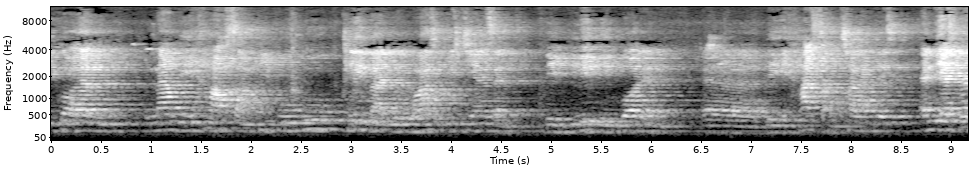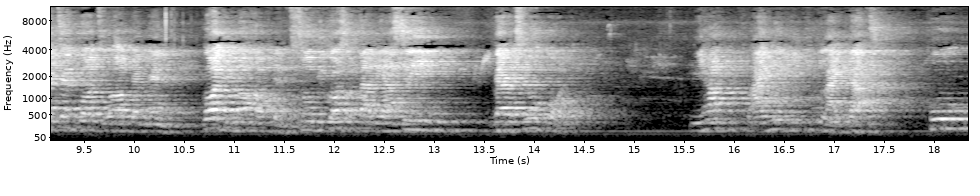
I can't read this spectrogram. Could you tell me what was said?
Because um, now we have some people who claim that they once Christians and they believe in God and uh, they had some challenges and they expected God to help them and God did not help them. So because of that they are saying there is no God. We have I know people like that who,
